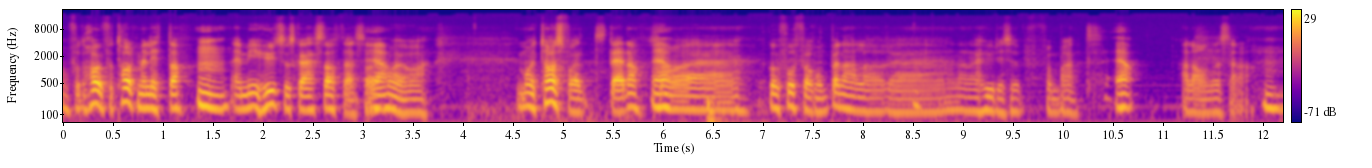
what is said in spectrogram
Hun har jo fortalt meg litt, da. Mm. Det er mye hud som skal erstattes, så Ja. det må jo det må jo tas fra et sted, da. Så Ja. uh, det går jo fort fra rumpen eller uh, den der huden som er forbrent. Ja. Eller andre steder. Mm.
